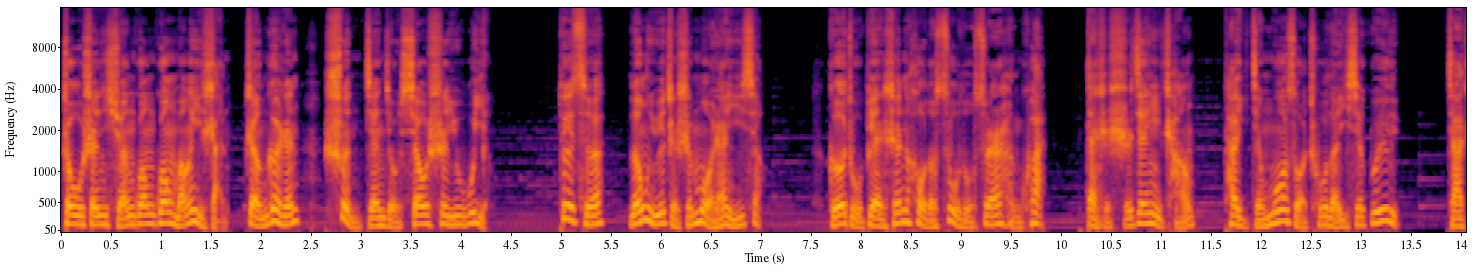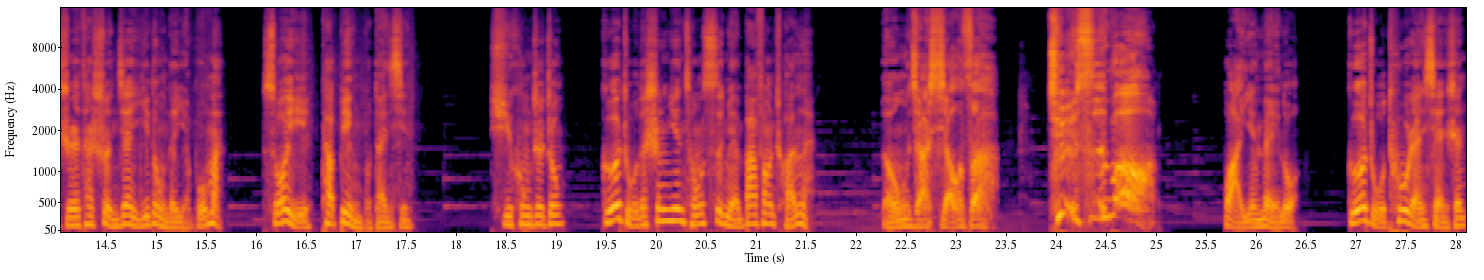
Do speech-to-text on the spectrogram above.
周身玄光光芒一闪，整个人瞬间就消失于无影。对此，龙宇只是默然一笑。阁主变身后的速度虽然很快，但是时间一长，他已经摸索出了一些规律，加之他瞬间移动的也不慢，所以他并不担心。虚空之中，阁主的声音从四面八方传来。龙家小子，去死吧！话音未落，阁主突然现身，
